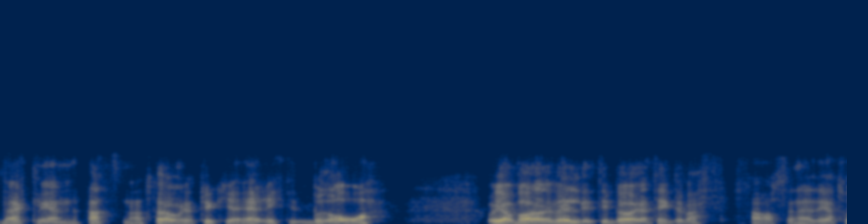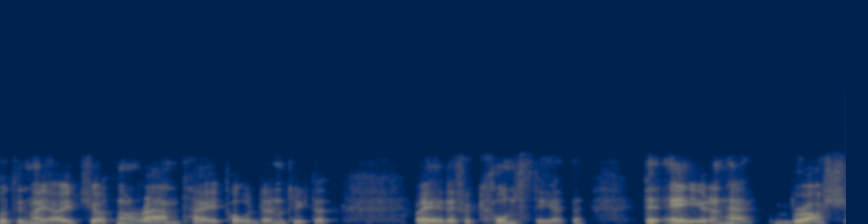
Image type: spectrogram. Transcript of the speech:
verkligen fastnat för och jag tycker är riktigt bra. Och jag var väldigt i början tänkte vad fasen är det? Jag tror till och med jag har kört någon rant här i podden och tyckte att vad är det för konstigheter? Det är ju den här brush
